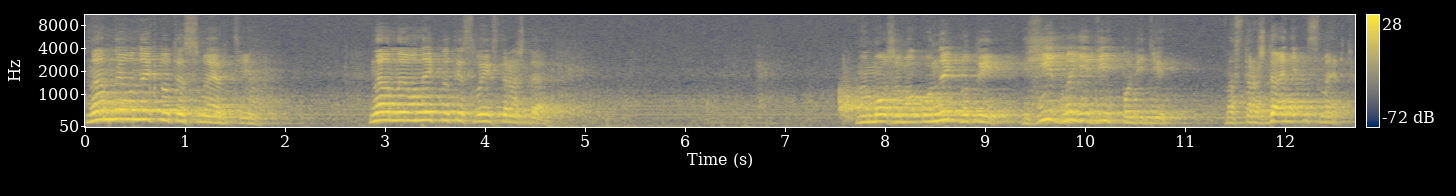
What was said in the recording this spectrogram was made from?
Нам не уникнути смерті, нам не уникнути своїх страждань ми можемо уникнути гідної відповіді на страждання і смерть.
